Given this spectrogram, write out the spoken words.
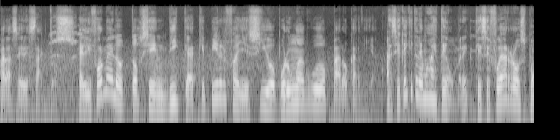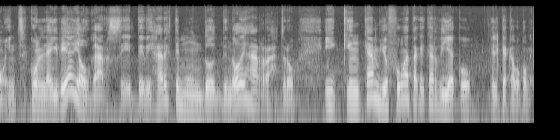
para ser exactos. El informe de la autopsia indica que Peter falleció por un agudo paro cardíaco. Así que aquí tenemos a este hombre que se fue a Rose Point con la idea de ahogarse, de dejar este mundo, de no dejar rastro y que en cambio fue un ataque cardíaco el que acabó con él.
